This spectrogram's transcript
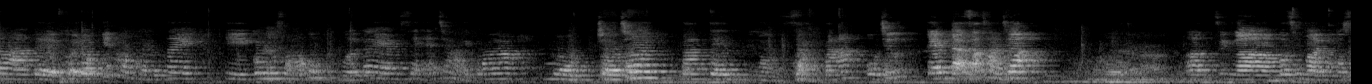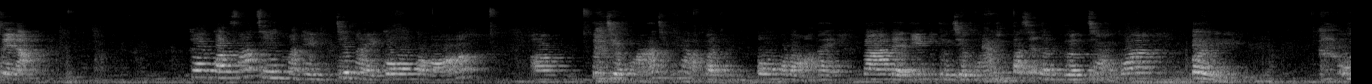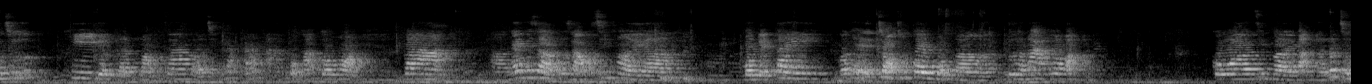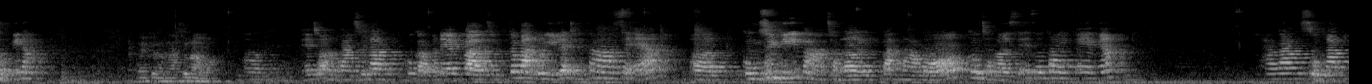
Và để khởi động tiết học ngày hôm nay thì cô giáo cùng với các em sẽ trải qua một trò chơi mang tên là giải mã ô chữ. Các em đã sẵn sàng chưa? À, xin, uh, cô xin mời một C nào. Các em quan sát trên màn hình trên này cô có uh, từ chìa khóa chính là phần ô màu đỏ này và để tìm từ chìa khóa chúng ta sẽ lần lượt trải qua 7 ô chữ khi được lật mỏng ra đó chính là đáp án của các câu hỏi. Và à, ngay bây giờ cô giáo xin mời à, một cái tay có thể chọn cho cô một à, từ hàng ngang không ạ? Cô à, xin mời bạn lớp trưởng đi nào? Em chọn hàng ngang số nào ạ? À, em chọn hàng ngang số 5 cô cảm ơn em. Và các bạn lưu ý là chúng ta sẽ à, cùng suy nghĩ và trả lời. Bạn nào có câu trả lời sẽ giơ tay các em nhé. Hàng ngang số 5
